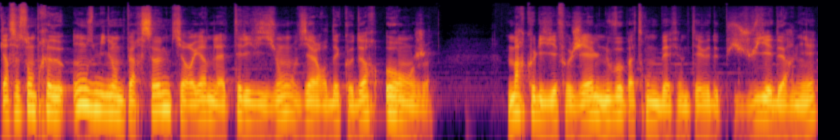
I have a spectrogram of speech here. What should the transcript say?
car ce sont près de 11 millions de personnes qui regardent la télévision via leur décodeur Orange. Marc-Olivier Fogiel, nouveau patron de BFM TV depuis juillet dernier,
